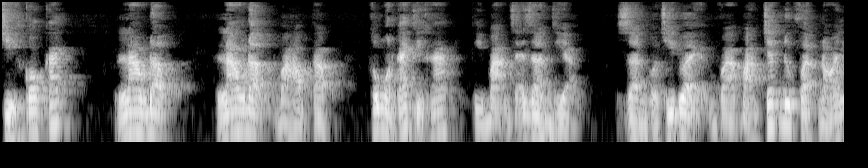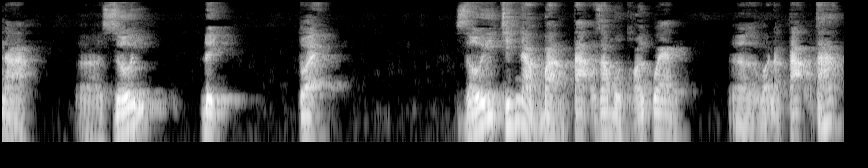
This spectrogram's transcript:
chỉ có cách lao động lao động và học tập. Không còn cách gì khác thì bạn sẽ dần gì ạ? Dần có trí tuệ và bản chất đức phật nói là uh, giới định tuệ. Giới chính là bạn tạo ra một thói quen uh, gọi là tạo tác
